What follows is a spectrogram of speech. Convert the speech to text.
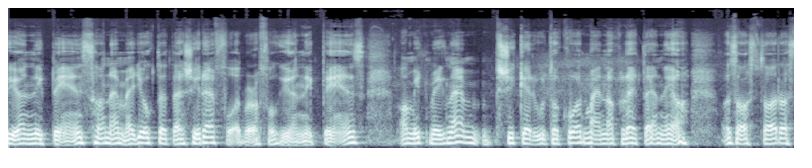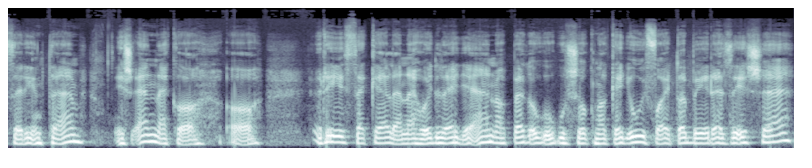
jönni pénz, hanem egy oktatási reformra fog jönni pénz, amit még nem sikerült a kormánynak letenni a, az asztalra szerintem, és ennek a, a része kellene, hogy legyen a pedagógusoknak egy újfajta bérezése,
